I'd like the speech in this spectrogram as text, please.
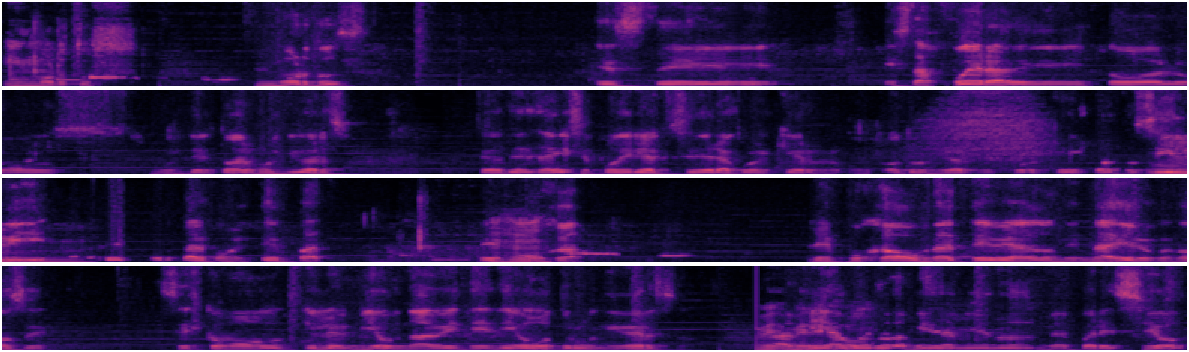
Inmortus. Inmortus, este, está fuera de todos los de todo el multiverso. O sea, desde ahí se podría acceder a cualquier otro universo, porque cuando Sylvie mm. abre el portal con el Tempat, le empuja, le empuja a una TVA donde nadie lo conoce. Es como que lo envía a un ABT de otro universo. Me, a, mí, bueno, a mí también me pareció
